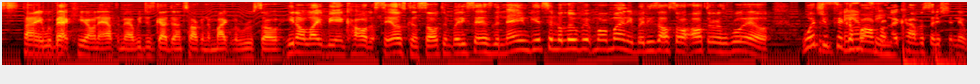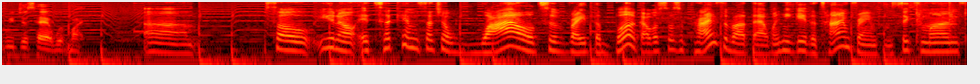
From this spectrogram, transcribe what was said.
Tania, we're back here on the Aftermath. We just got done talking to Mike LaRusso. He don't like being called a sales consultant, but he says the name gets him a little bit more money, but he's also an author as well. What'd you It's pick up on from that conversation that we just had with Mike? Um, so you know, it took him such a while to write the book. I was so surprised about that when he gave the time frame from six months.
